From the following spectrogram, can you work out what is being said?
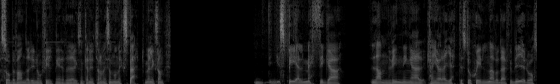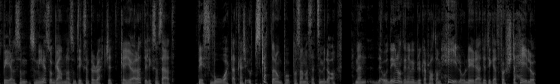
så bevandrad inom filmmediet att jag liksom kan uttala mig som någon expert. Men liksom spelmässiga landvinningar kan göra jättestor skillnad och därför blir det då spel som, som är så gamla som till exempel Ratchet kan göra att det liksom så att det är svårt att kanske uppskatta dem på, på samma sätt som idag. Men, och det är någonting när vi brukar prata om Halo, det är det att jag tycker att första Halo,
